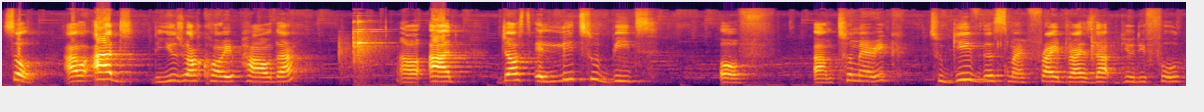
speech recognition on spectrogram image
So I'll add the usual curry powder. I'll add just a little bit of um, turmeric to give this my fried rice that beautiful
